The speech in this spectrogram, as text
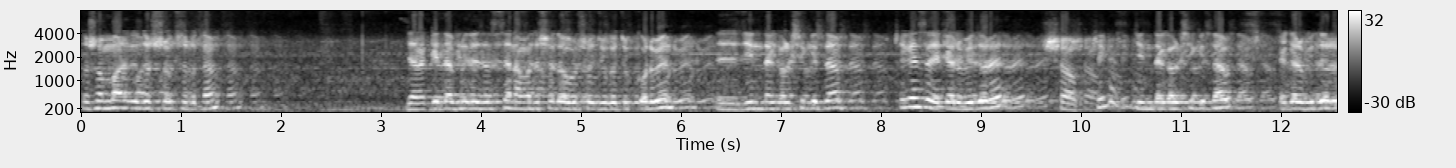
তো সম্মানিত দর্শক, শ্রোতা যারা কিতাব নিতে চাচ্ছেন আমাদের সাথে অবশ্যই যোগাযোগ করবেন। জিন্দা কালসি কিতাব, ঠিক আছে? এটার ভিতরে সব, ঠিক আছে? জিন্দা কালসি কিতাব, এটার ভিতরে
